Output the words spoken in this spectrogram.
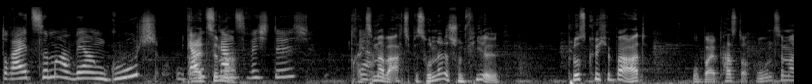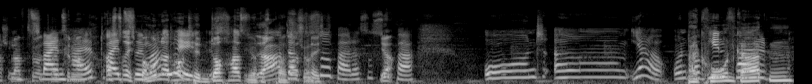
Drei Zimmer wären gut. Ganz, Zimmer? ganz wichtig. Drei Ja. Zimmer bei 80 bis 100 ist schon viel. Plus Küche, Bad. Wobei, passt doch. Wohnzimmer, Schlafzimmer, Zweieinhalb, drei drei Zimmer. Hast recht, Zimmer? bei 100 haut Nee, hin. Doch, hast Ja, du. das Ja, Das ist recht. super, das ist Ja. super. Und ähm, ja, und auf Balkon, jeden Fall Garten.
